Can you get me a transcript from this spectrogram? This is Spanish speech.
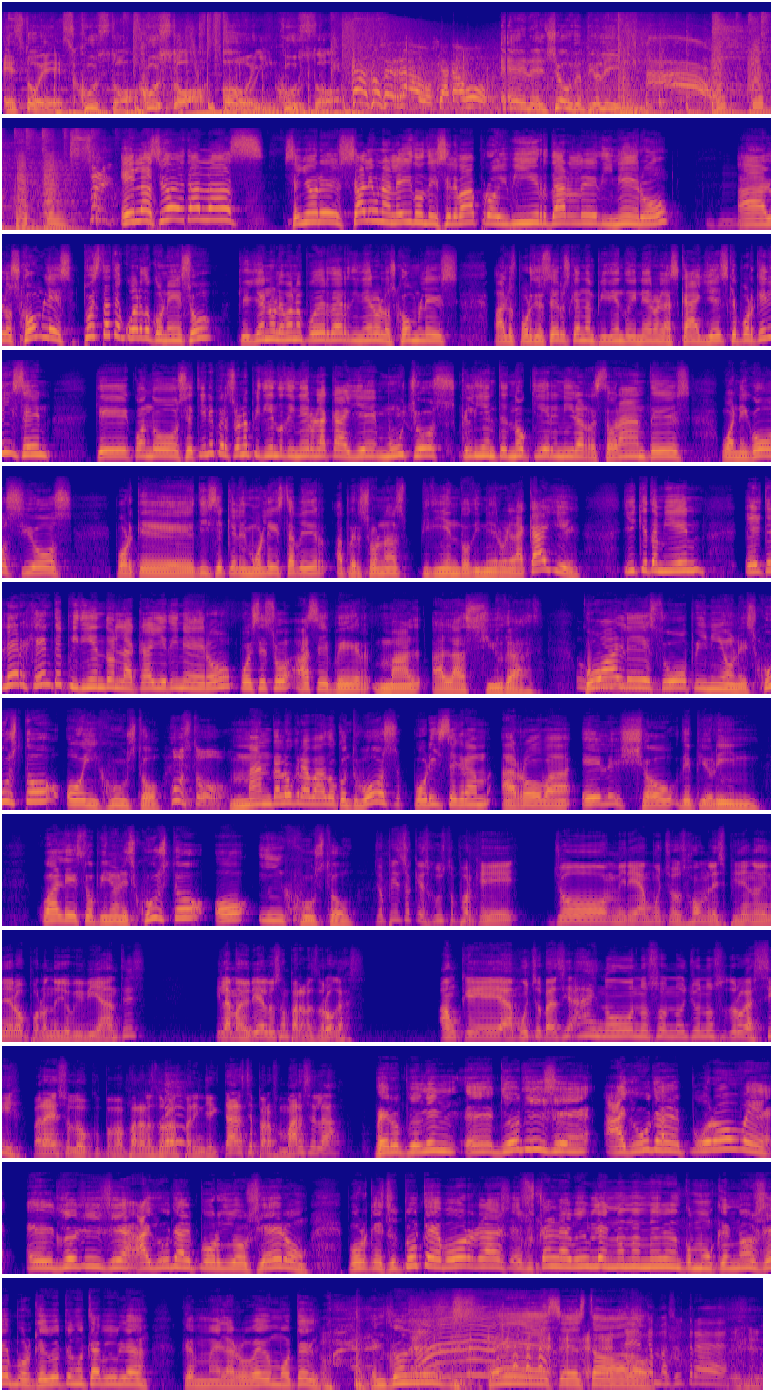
Esto es justo, justo o injusto. Caso cerrado, se acabó. En el show de Piolín. En la ciudad de Dallas, señores, sale una ley donde se le va a prohibir darle dinero a los homeless. ¿Tú estás de acuerdo con eso? Que ya no le van a poder dar dinero a los homeless, a los pordioseros que andan pidiendo dinero en las calles. Que porque dicen que cuando se tiene persona pidiendo dinero en la calle, muchos clientes no quieren ir a restaurantes o a negocios porque dice que les molesta ver a personas pidiendo dinero en la calle. Y que también el tener gente pidiendo en la calle dinero, pues eso hace ver mal a la ciudad. ¿Cuál es tu opinión? ¿Es justo o injusto? Justo. Mándalo grabado con tu voz por Instagram, arroba el show de Piolín. ¿Cuál es tu opinión? ¿Es justo o injusto? Yo pienso que es justo porque yo miré a muchos homeless pidiendo dinero por donde yo vivía antes y la mayoría lo usan para las drogas. Aunque a muchos van a decir, ay, no, no, son, no yo no uso drogas. Sí, para eso lo ocupa, pa- para las drogas, para inyectarse, para fumársela. Pero, Piolín, eh, Dios dice, ayuda al pobre. Eh, Dios dice, ayuda al pordiosero. Porque si tú te borras, eso está en la Biblia, no me miren como que no sé, porque yo tengo esta Biblia que me la robé de un motel. Entonces, eso es todo.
